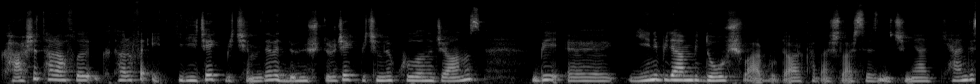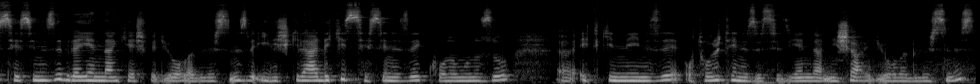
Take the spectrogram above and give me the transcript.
karşı tarafları tarafı etkileyecek biçimde ve dönüştürecek biçimde kullanacağınız bir e, yeni bilen bir doğuş var burada arkadaşlar sizin için. Yani kendi sesinizi bile yeniden keşfediyor olabilirsiniz ve ilişkilerdeki sesinizi, konumunuzu, e, etkinliğinizi, otoritenizi siz yeniden inşa ediyor olabilirsiniz.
